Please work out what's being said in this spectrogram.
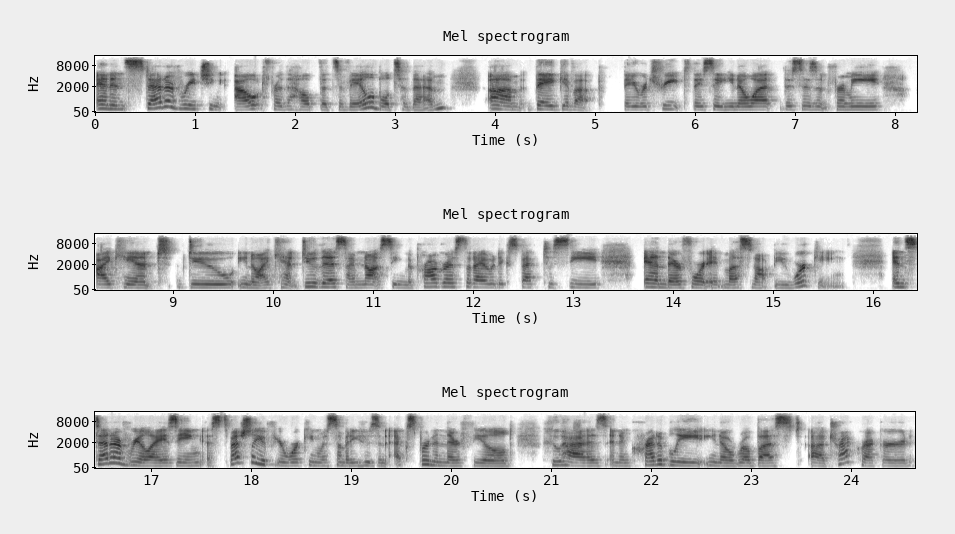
and instead of reaching out for the help that's available to them, um, they give up they retreat they say you know what? This isn't for me. I can't do you know i can't do this. I'm not seeing the progress that i would expect to see and therefore it must not be working. Instead of realizing especially if you're working with somebody who's an expert in their field who has an incredibly you know robust uh, track record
